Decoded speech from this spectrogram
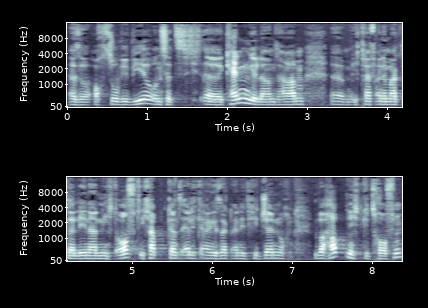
Also auch so wie wir uns jetzt äh, kennengelernt haben. Ähm, ich treffe eine Magdalena nicht oft. Ich habe ganz ehrlich gesagt eine Tijen noch überhaupt nicht getroffen.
